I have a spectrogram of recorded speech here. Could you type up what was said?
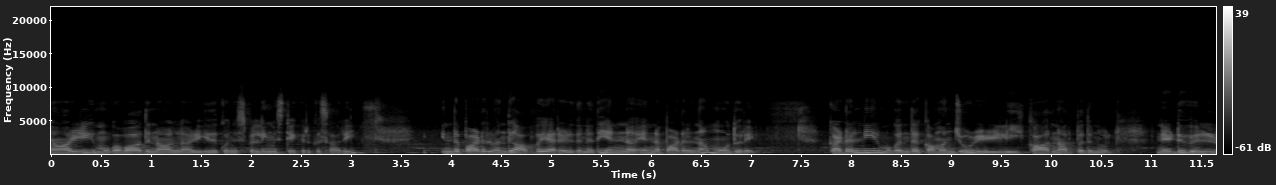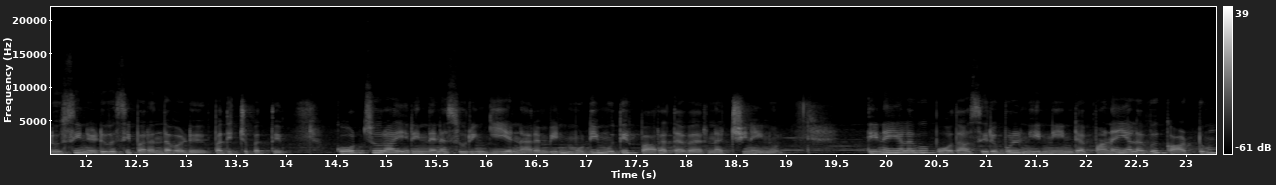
நாழி முகவாது நாள் நாழி. இது கொஞ்சம் ஸ்பெல்லிங் மிஸ்டேக் இருக்குது சாரி இந்த பாடல் வந்து ஔவையார் எழுதினது. என்ன என்ன பாடல்னா மூதுரை. கடல் நீர் முகந்த கமஞ்சூழ் எழிலி கார் நாற்பது நூல். நெடுவெல்லுசி நெடுவசி பரந்தவடு பதிற்று பத்து. கோட்சுரா எரிந்தென சுருங்கிய நரம்பின் முடிமுதிர் பாரதவர் நச்சினை நூல். திணையளவு போதா சிறுபுல் நீர் நீண்ட பனையளவு காட்டும்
